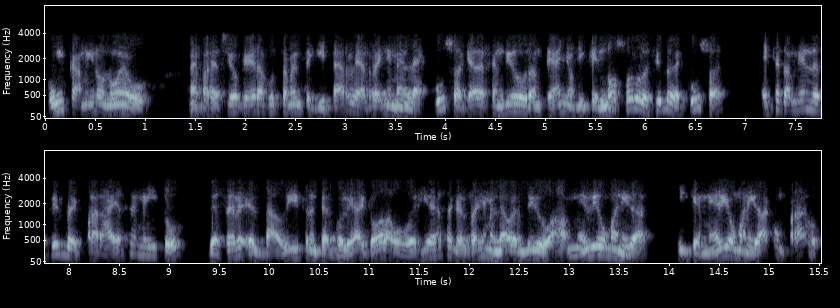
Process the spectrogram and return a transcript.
un camino nuevo, me pareció que era justamente quitarle al régimen la excusa que ha defendido durante años y que no solo le sirve de excusa, es que también le sirve para ese mito de ser el David frente al Goliat y toda la bobería esa que el régimen le ha vendido a media humanidad y que media humanidad ha comprado.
